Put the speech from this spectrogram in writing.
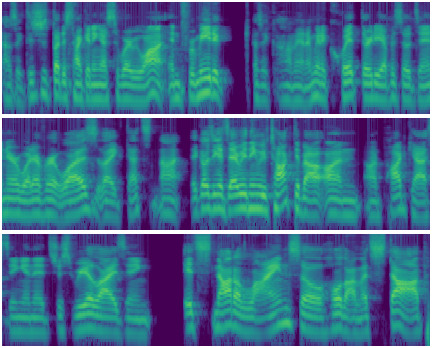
I was like, this is, but it's not getting us to where we want. And for me to, I was like, oh man, I'm going to quit 30 episodes in or whatever it was. Like that's not. It goes against everything we've talked about on on podcasting, and it's just realizing it's not aligned. So hold on, let's stop.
